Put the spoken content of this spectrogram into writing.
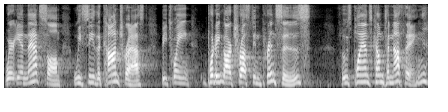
where in that psalm we see the contrast between putting our trust in princes whose plans come to nothing,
